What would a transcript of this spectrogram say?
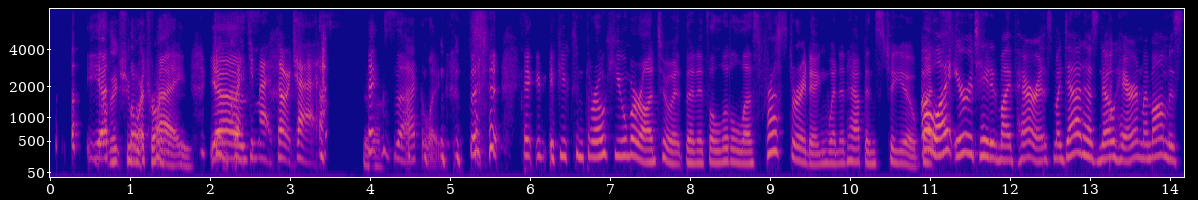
yes. I think she was trying. Yes. question my authority. Yeah. exactly. if you can throw humor onto it, then it's a little less frustrating when it happens to you. But... Oh, I irritated my parents. My dad has no hair and my mom is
